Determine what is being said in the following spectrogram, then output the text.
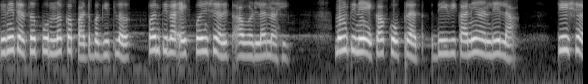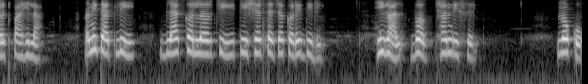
तिने त्याचं पूर्ण कपाट बघितलं पण तिला एक पण शर्ट आवडला नाही. मग तिने एका कोपऱ्यात देविकाने आणलेला टी शर्ट पाहिला आणि त्यातली ब्लॅक कलरची टी शर्ट त्याच्याकडे दिली. ही घाल बघ छान दिसेल. नको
